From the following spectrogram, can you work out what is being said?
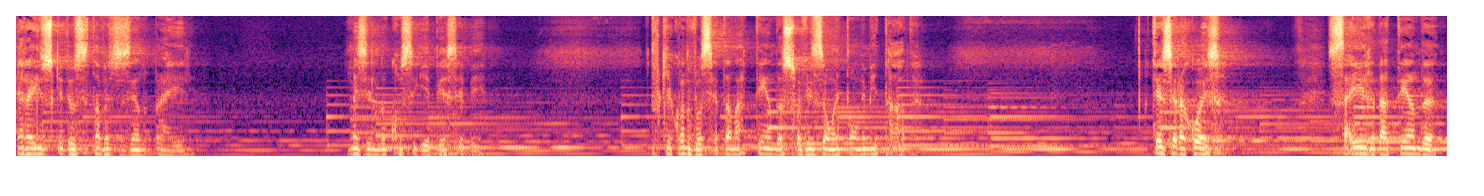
Era isso que Deus estava dizendo para ele. Mas ele não conseguia perceber. Porque quando você está na tenda, a sua visão é tão limitada. Terceira coisa, sair da tenda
